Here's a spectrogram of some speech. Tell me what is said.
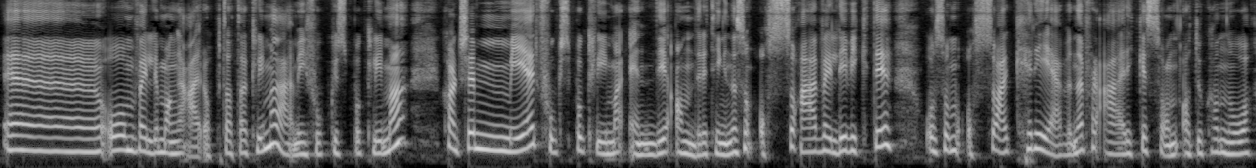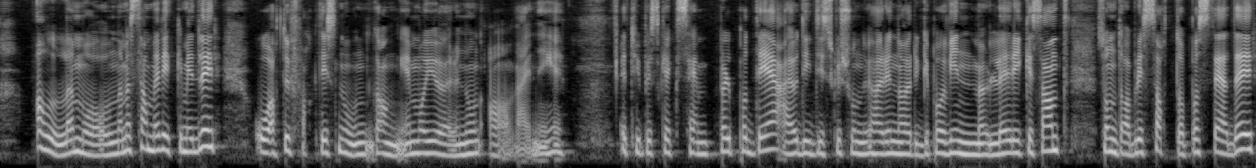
Eh, og veldig mange er opptatt av klima. Det er mye fokus på klima. Kanskje mer fokus på klima enn de andre tingene, som også er veldig viktig, og som også er krevende. For det er ikke sånn at du kan nå alle målene med samme virkemidler, og at du faktisk noen ganger må gjøre noen avveininger. Et typisk eksempel på det er jo de diskusjonene vi har i Norge på vindmøller, ikke sant? som da blir satt opp på steder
